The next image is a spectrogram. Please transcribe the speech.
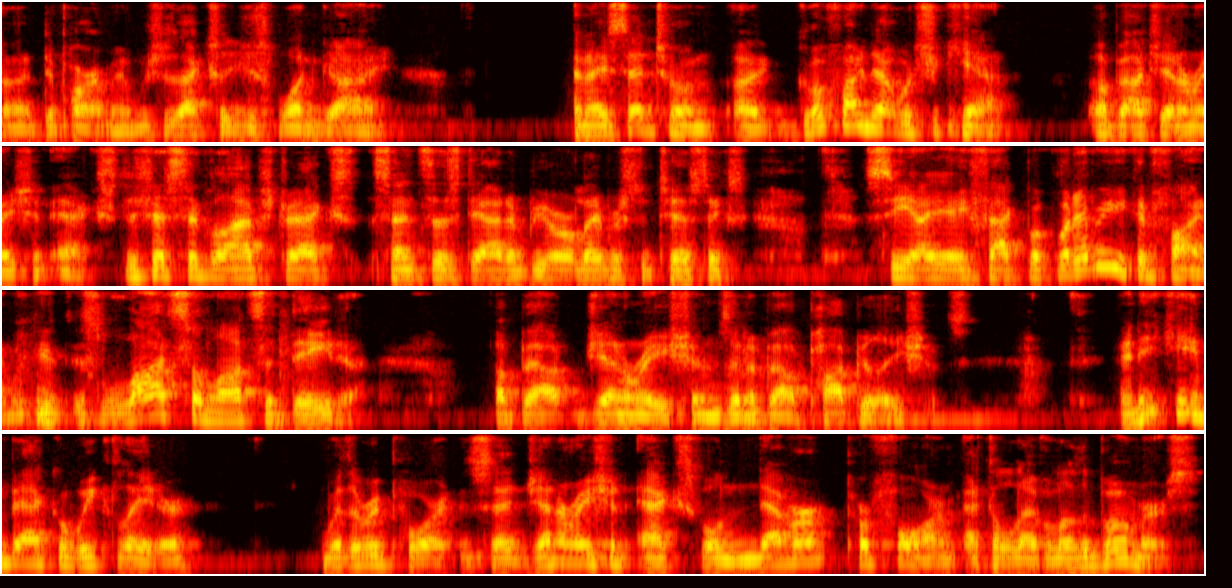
uh, department, which is actually just one guy, and I said to him, uh, "Go find out what you can." about Generation X. Statistical abstracts, census data, Bureau of Labor Statistics, CIA fact book, whatever you can find. There's lots and lots of data about generations and about populations. And he came back a week later with a report and said Generation X will never perform at the level of the boomers.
